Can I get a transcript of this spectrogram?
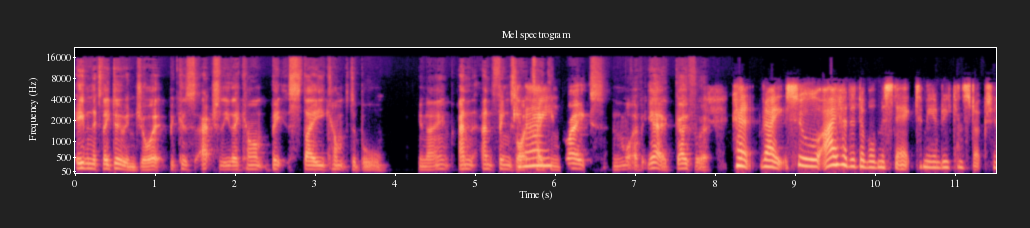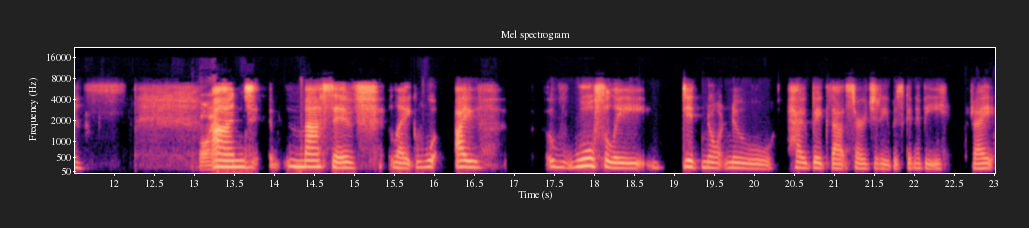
even if they do enjoy it, because actually they can't be, stay comfortable, you know, and and things Can like I- taking breaks and whatever. Yeah, go for it. Can, right. So I had a double mastectomy and reconstruction. Right. and massive like i woefully did not know how big that surgery was going to be right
